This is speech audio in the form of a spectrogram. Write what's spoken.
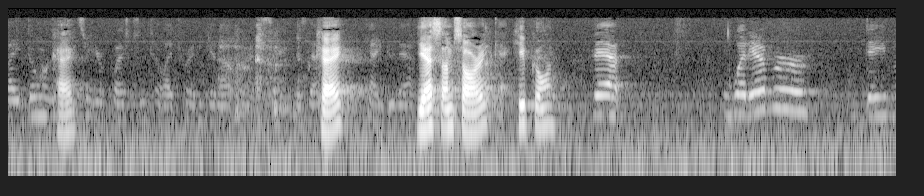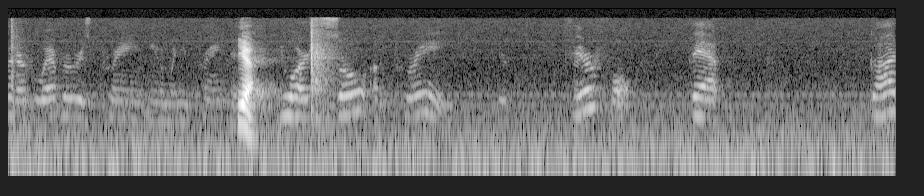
I don't okay. answer your question until I try to get out what I'm saying. That, okay. Can I do that? Yes, I'm sorry. Okay. Keep going. Yeah. You are so afraid, you're fearful that God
